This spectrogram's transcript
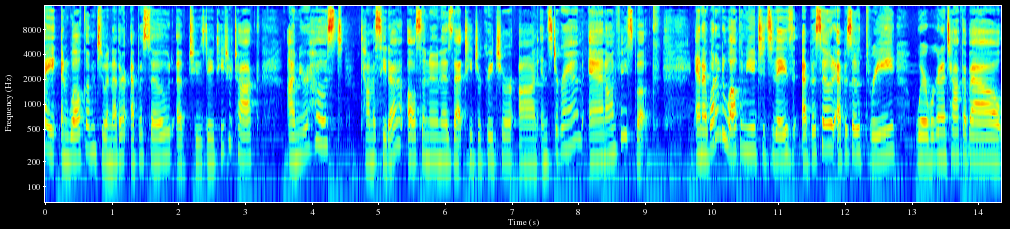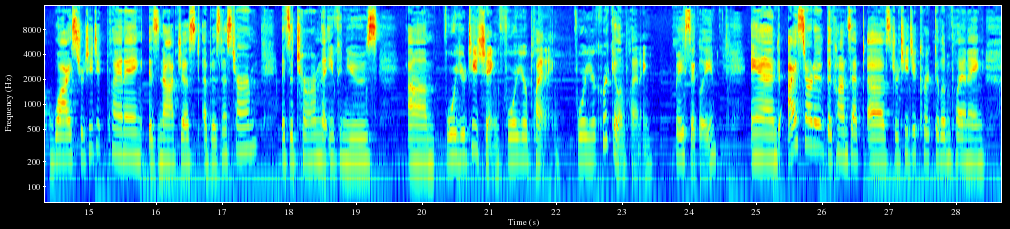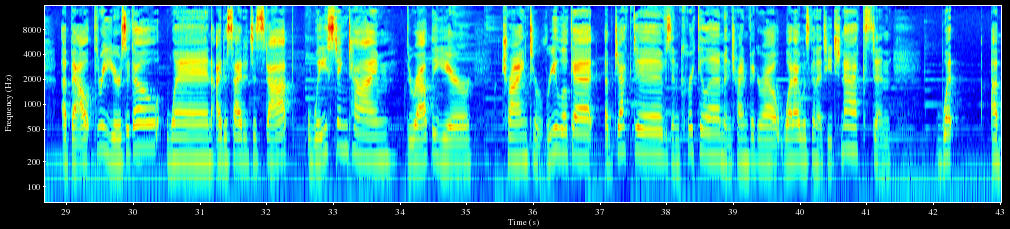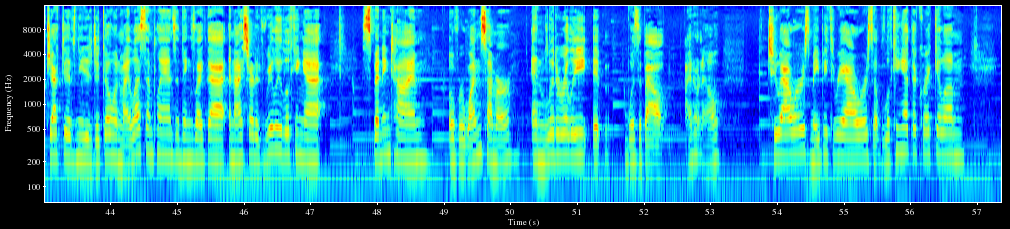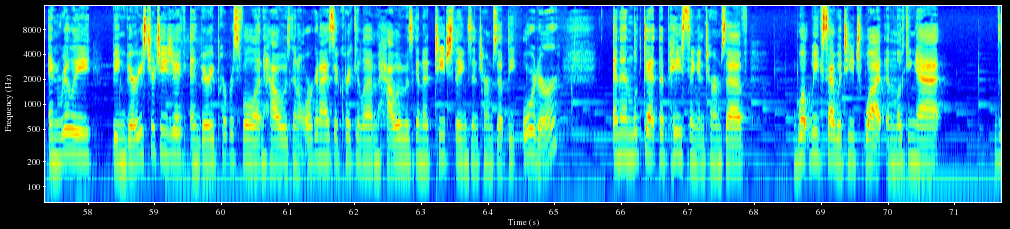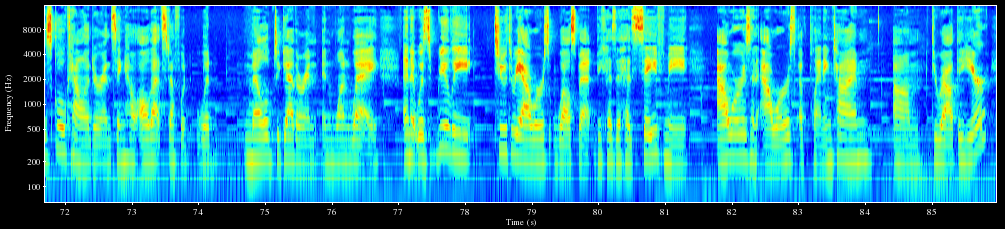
Hi, and welcome to another episode of Tuesday Teacher Talk. I'm your host, Thomasita, also known as That Teacher Creature on Instagram and on Facebook. And I wanted to welcome you to today's episode, episode three, where we're going to talk about why strategic planning is not just a business term, it's a term that you can use um, for your teaching, for your planning, for your curriculum planning, basically. And I started the concept of strategic curriculum planning about three years ago when I decided to stop wasting time throughout the year trying to relook at objectives and curriculum and try and figure out what I was going to teach next and what objectives needed to go in my lesson plans and things like that. And I started really looking at spending time over one summer, and literally it was about, I don't know, two hours, maybe three hours of looking at the curriculum and really being very strategic and very purposeful on how I was going to organize the curriculum, how I was going to teach things in terms of the order, and then looked at the pacing in terms of what weeks I would teach what, and looking at the school calendar and seeing how all that stuff would, would meld together in, in one way. And it was really two, three hours well spent because it has saved me hours and hours of planning time um, throughout the year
